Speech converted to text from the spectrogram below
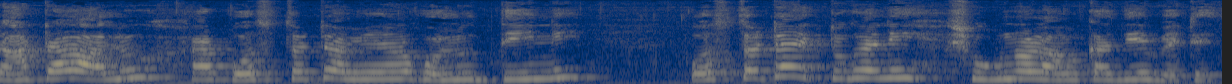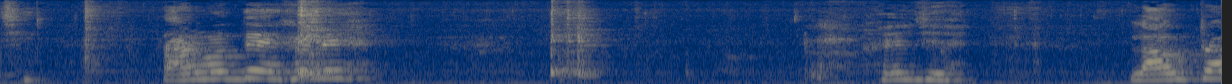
ডাঁটা, আলু আর পোস্তটা আমি আর হলুদ দিইনি। পোস্তটা একটুখানি শুকনো লঙ্কা দিয়ে বেটেছি। তার মধ্যে এখানে এই যে লাউটা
